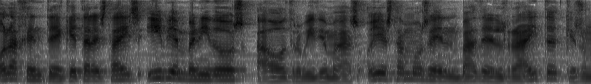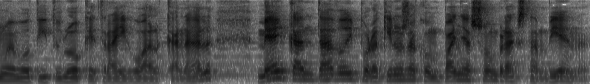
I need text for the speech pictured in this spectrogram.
Hola gente, ¿qué tal estáis? Y bienvenidos a otro vídeo más. Hoy estamos en Battle Right, que es un nuevo título que traigo al canal. Me ha encantado y por aquí nos acompaña Sombrax también.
